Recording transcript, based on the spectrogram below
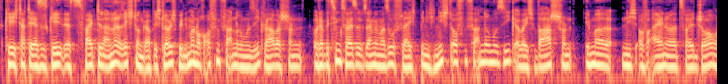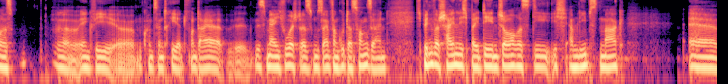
Okay, ich dachte erst, es geht, es zweigt in eine andere Richtung ab. Ich glaube, ich bin immer noch offen für andere Musik, war aber schon, oder beziehungsweise sagen wir mal so, vielleicht bin ich nicht offen für andere Musik, aber ich war schon immer nicht auf ein oder zwei Genres irgendwie äh, konzentriert. Von daher äh, ist mir eigentlich wurscht, also es muss einfach ein guter Song sein. Ich bin wahrscheinlich bei den Genres, die ich am liebsten mag, äh,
